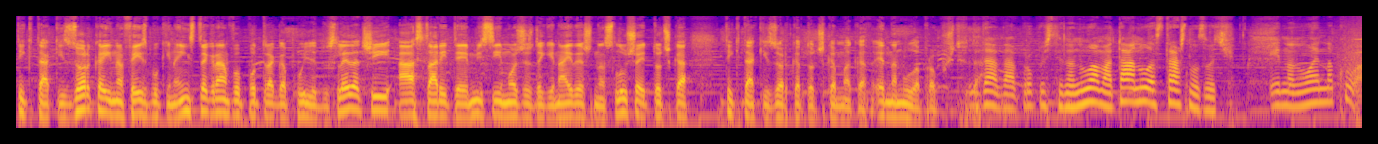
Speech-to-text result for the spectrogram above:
ТикТак и Зорка и на Facebook и на Instagram во потрага по илјаду следачи, а старите емисии можеш да ги најдеш на slušaj.tiktakizorka.mk. Една нула пропуштив, да. Да, да, пропусти на нула, ма таа нула страшно звучи. Една нула, една кула.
